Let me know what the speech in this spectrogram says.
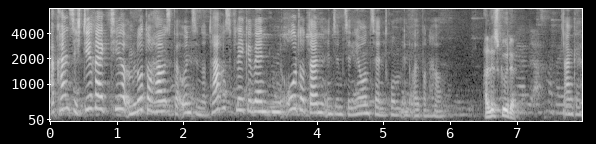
Er kann sich direkt hier im Lutherhaus bei uns in der Tagespflege wenden oder dann in dem Seniorenzentrum in Olbernhau. Alles Gute. Danke.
